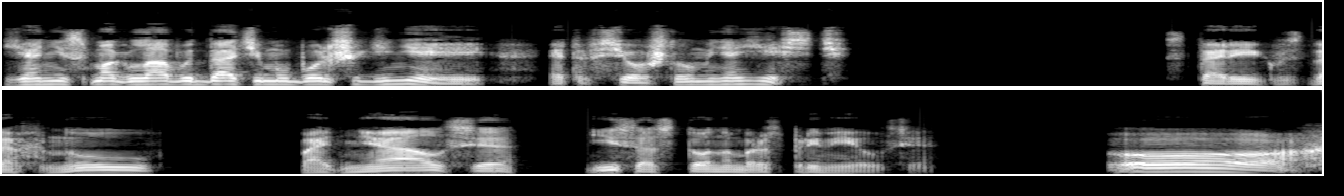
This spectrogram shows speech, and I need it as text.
я не смогла бы дать ему больше Гинеи. Это все, что у меня есть. Старик вздохнул, поднялся и со стоном распрямился. Ох!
